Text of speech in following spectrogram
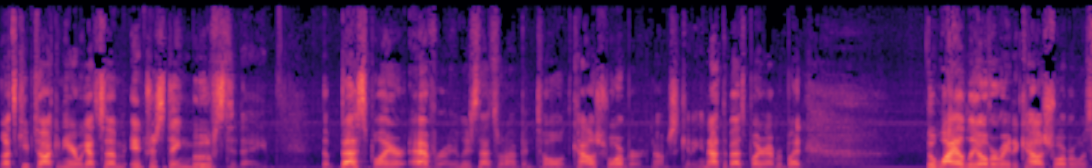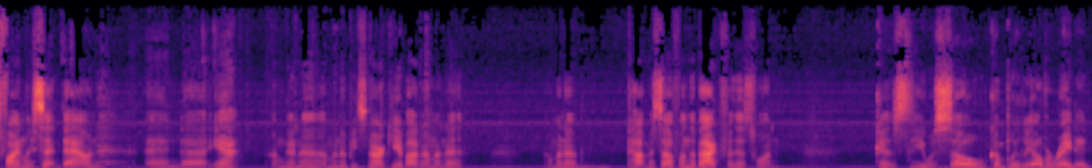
let's keep talking here. We got some interesting moves today. The best player ever, at least that's what I've been told, Kyle Schwarber. No, I'm just kidding. Not the best player ever, but the wildly overrated Kyle Schwarber was finally sent down, and uh, yeah, I'm gonna I'm gonna be snarky about it. I'm gonna I'm gonna pat myself on the back for this one because he was so completely overrated.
